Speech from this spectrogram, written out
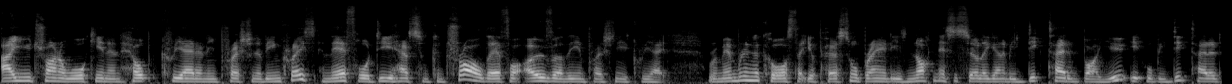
are you trying to walk in and help create an impression of increase? And therefore, do you have some control, therefore, over the impression you create? Remembering, of course, that your personal brand is not necessarily going to be dictated by you, it will be dictated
